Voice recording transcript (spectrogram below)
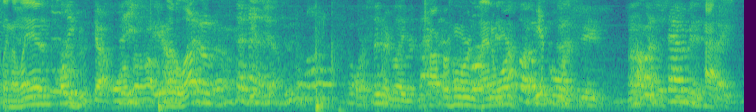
play my land, level up, Cinder Blade. copper horn, Llanowar, Yep. pass.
